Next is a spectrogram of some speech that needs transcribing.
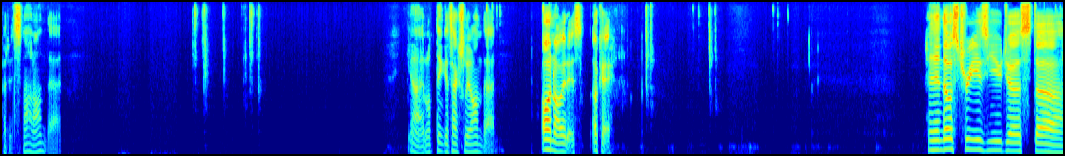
But it's not on that. Yeah, I don't think it's actually on that. Oh, no, it is. Okay. And then those trees, you just, uh,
